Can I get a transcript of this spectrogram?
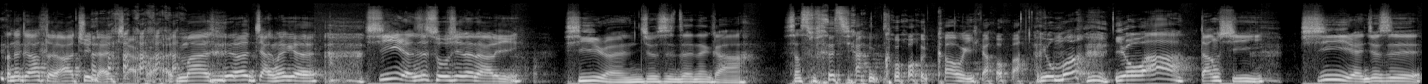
那个要等阿俊来讲吧。你 妈要讲那个蜥蜴人是出现在哪里？蜥蜴人就是在那个啊，上次不是讲过靠腰啊？有吗？有啊。当蜥蜴，蜥蜴人就是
